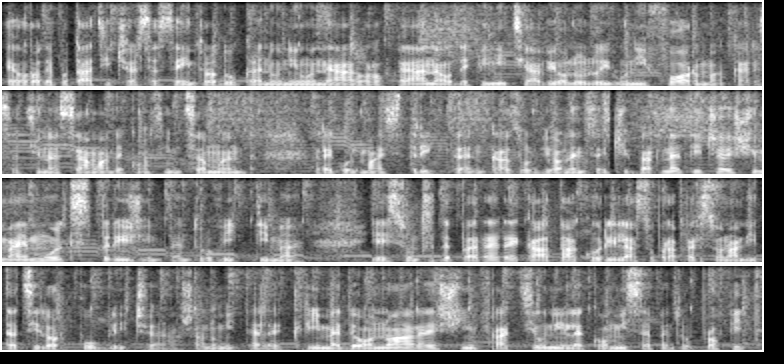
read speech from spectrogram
Eurodeputații cer să se introducă în Uniunea Europeană o definiție a violului uniformă care să țină seama de consimțământ, reguli mai stricte în cazul violenței cibernetice și mai mult sprijin pentru victime. Ei sunt de părere că atacurile asupra personalităților publice, așa numitele crime de onoare și infracțiunile comise pentru profit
